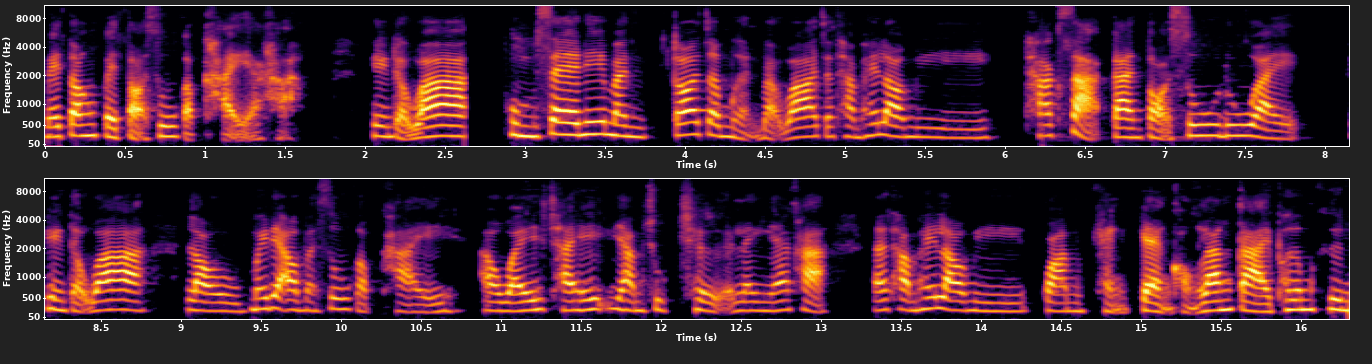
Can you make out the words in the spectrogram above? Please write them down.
ไม่ต้องไปต่อสู้กับใครอะค่ะ เพียงแต่ว่าภูมิเซ่นี่มันก็จะเหมือนแบบว่าจะทำให้เรามีทักษะการต่อสู้ด้วย เพียงแต่ว่าเราไม่ได้เอามาสู้กับใคร เอาไว้ใช้ยามฉุกเฉินอะไรเงี้ยค่ะ และทำให้เรามีความแข็งแกร่งของร่างกายเพิ่มขึ้น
